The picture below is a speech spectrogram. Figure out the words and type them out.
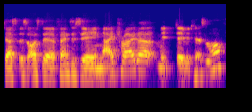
Das ist aus der Fernsehserie Knight Rider mit David Hasselhoff.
